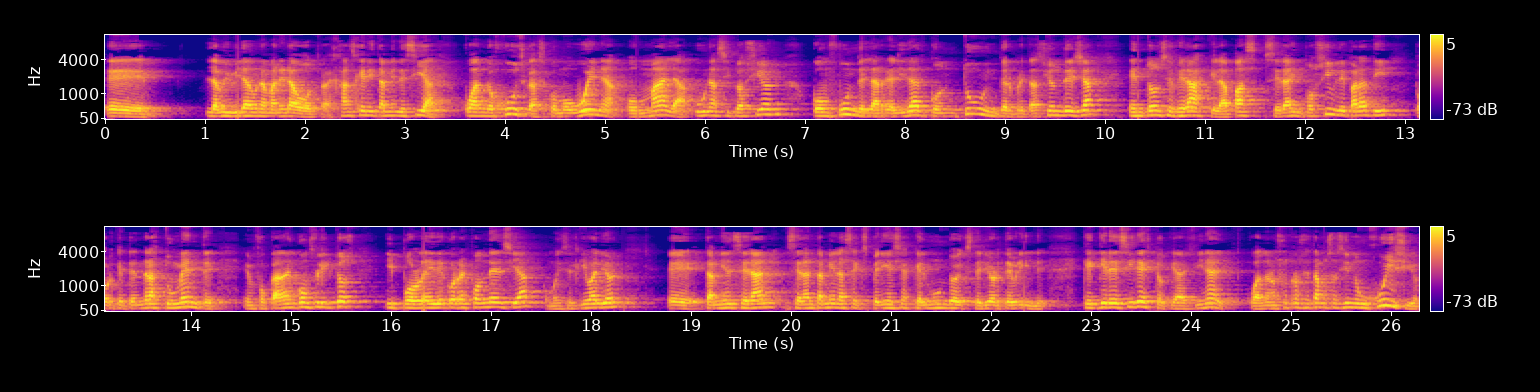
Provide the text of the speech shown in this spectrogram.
eh, la vivirá de una manera u otra. Hans Henry también decía, cuando juzgas como buena o mala una situación, confundes la realidad con tu interpretación de ella, entonces verás que la paz será imposible para ti porque tendrás tu mente enfocada en conflictos y por ley de correspondencia, como dice el Kibalión, eh, también serán, serán también las experiencias que el mundo exterior te brinde. ¿Qué quiere decir esto? Que al final, cuando nosotros estamos haciendo un juicio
